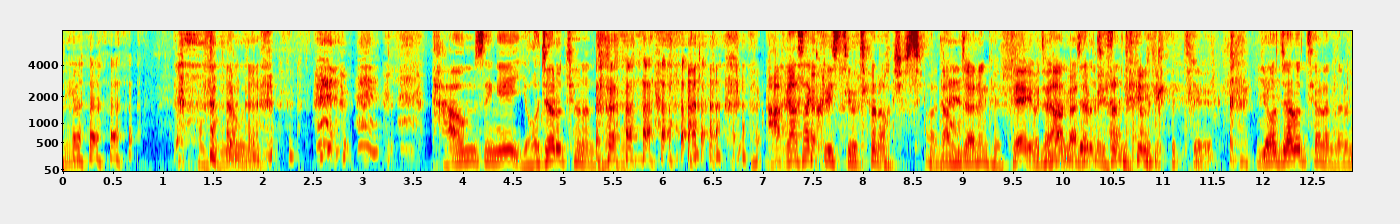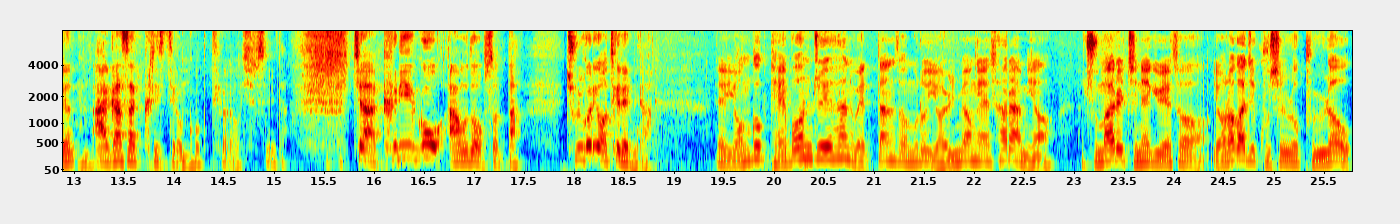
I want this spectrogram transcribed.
네. 엄청나군요. 다음 생에 여자로 태어난다면 아가사 크리스티로 태어나고 싶습니다. 아, 남자는 괴테, 여자는 아가사 남자로 크리스티. 태어난다면 그때 여자로 태어난다면 아가사 크리스티로 꼭 태어나고 싶습니다. 자 그리고 아무도 없었다. 줄거리가 어떻게 됩니까? 네, 영국 대번주의 한 외딴 섬으로 10명의 사람이요. 주말을 지내기 위해서 여러 가지 구실로 불러,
